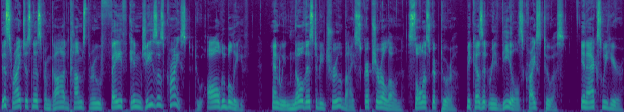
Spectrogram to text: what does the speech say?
This righteousness from God comes through faith in Jesus Christ to all who believe. And we know this to be true by Scripture alone, sola scriptura, because it reveals Christ to us. In Acts we hear,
